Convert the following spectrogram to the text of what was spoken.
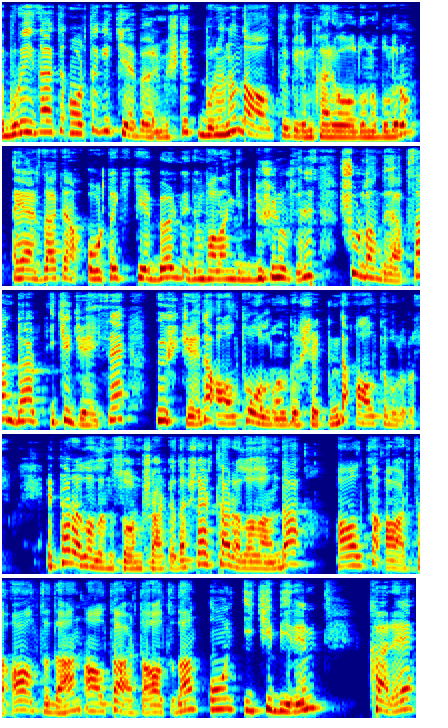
E burayı zaten ortak ikiye bölmüştük. Buranın da 6 birim kare olduğunu bulurum. Eğer zaten ortak ikiye bölmedim falan gibi düşünürseniz şuradan da yapsan 4 2C ise 3C'de 6 olmalıdır şeklinde 6 buluruz. E taral alanı sormuş arkadaşlar. Taral alanda 6 artı 6'dan 6 artı 6'dan 12 birim kare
